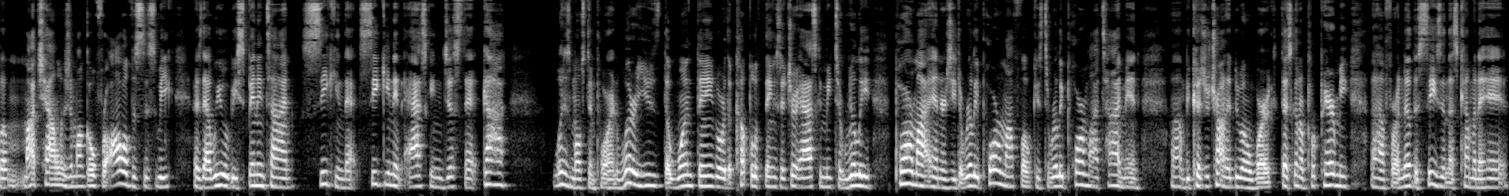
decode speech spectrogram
but my challenge and my goal for all of us this week is that we will be spending time seeking that, seeking and asking just that. God, what is most important? What are you, the one thing or the couple of things that you're asking me to really pour my energy, to really pour my focus, to really pour my time in? Um, because you're trying to do a work that's going to prepare me uh, for another season that's coming ahead.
